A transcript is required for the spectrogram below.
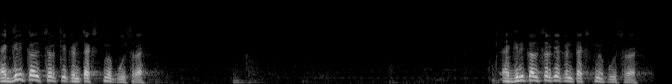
एग्रीकल्चर के कंटेक्स्ट में पूछ रहा है। एग्रीकल्चर के कंटेक्स्ट में पूछ रहा है।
